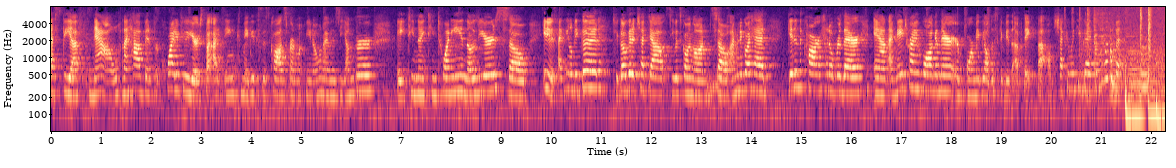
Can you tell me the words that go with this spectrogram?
SPF now, and I have been for quite a few years, but I think maybe this is caused from, you know, when I was younger, 18, 19, 20 in those years. So anyways, I think it'll be good to go get it checked out, see what's going on. So I'm gonna go ahead, get in the car, head over there, and I may try and vlog in there, or, or maybe I'll just give you the update, but I'll check in with you guys in a little bit.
